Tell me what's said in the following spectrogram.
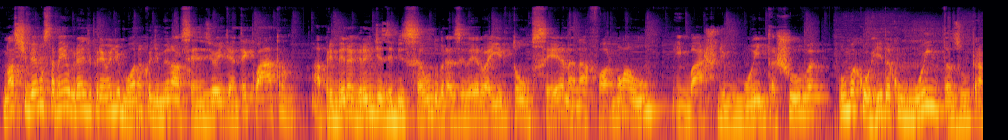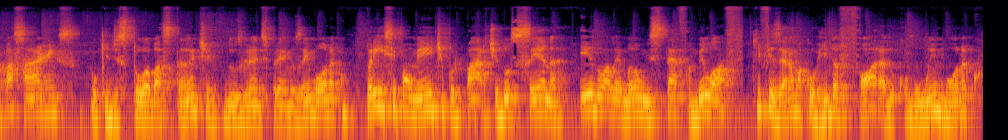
Nós tivemos também o Grande Prêmio de Mônaco de 1984, a primeira grande exibição do brasileiro Ayrton Senna na Fórmula 1, embaixo de muita chuva, uma corrida com muitas ultrapassagens, o que destoa bastante dos grandes prêmios em Mônaco, principalmente por parte do Senna e do alemão Stefan Biloff, que fizeram uma corrida fora do comum em Mônaco,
